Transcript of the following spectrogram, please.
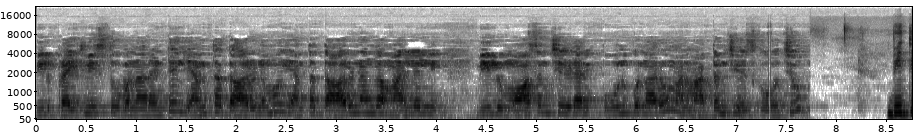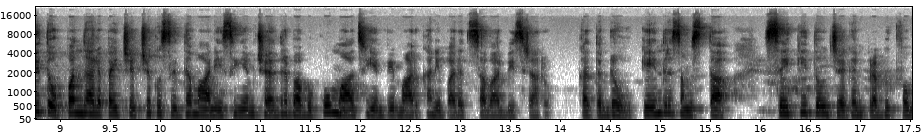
వీళ్ళు ప్రయత్నిస్తూ ఉన్నారంటే ఎంత దారుణమో ఎంత దారుణంగా మహిళల్ని వీళ్ళు మోసం చేయడానికి పూనుకున్నారో మనం అర్థం చేసుకోవచ్చు. విద్యుత్ ఒప్పందాలపై చర్చకు సిద్ధమా అని సీఎం చంద్రబాబుకు మాజీ ఎంపీ మార్కాని భరత్ సవాల్ విసిరారు. గతంలో కేంద్ర సంస్థ సెకీతో జగన్ ప్రభుత్వం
